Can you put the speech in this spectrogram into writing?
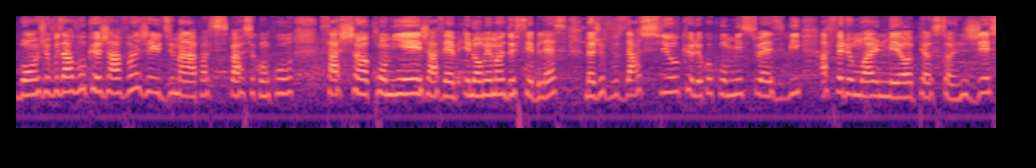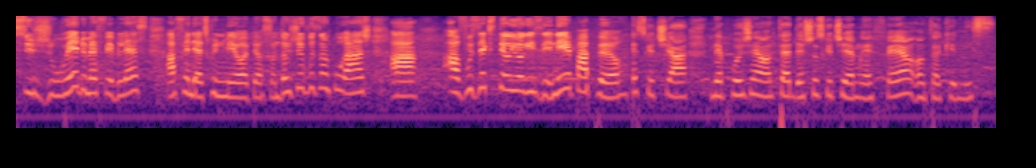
Bon, je vous avoue que j'avant, j'ai eu du mal à participer à ce concours, sachant combien j'avais énormément de faiblesses, mais je vous assure que le concours Miss USB a fait de moi une meilleure personne. J'ai su jouer de mes faiblesses afin d'être une meilleure personne. Donc, je vous encourage à, à vous extérioriser, n'ayez pas peur. Est-ce que tu as des projets en tête, des choses que tu aimerais faire en tant que Miss?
